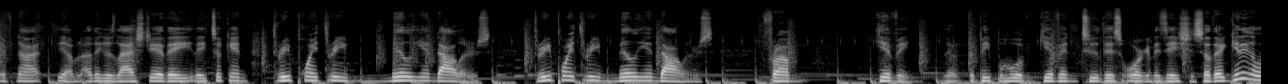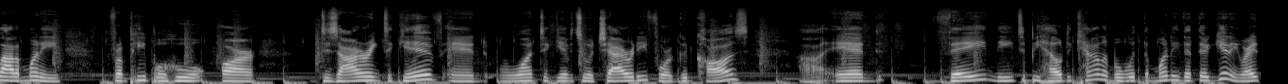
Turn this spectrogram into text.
if not, yeah, I think it was last year, they they took in 3.3 million dollars $3.3 million from giving, the, the people who have given to this organization. So they're getting a lot of money from people who are desiring to give and want to give to a charity for a good cause. Uh, and they need to be held accountable with the money that they're getting, right?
